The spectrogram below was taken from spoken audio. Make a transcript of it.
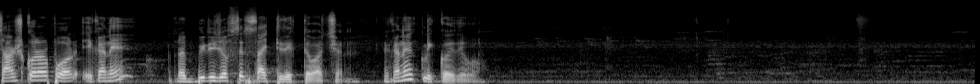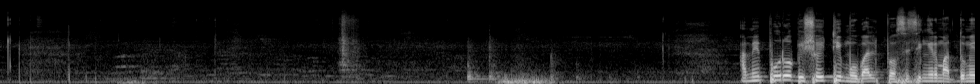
চার্জ করার পর এখানে আপনার বিডি জবসের সাইটটি দেখতে পাচ্ছেন। এখানে ক্লিক করে দেব। আমি পুরো বিষয়টি মোবাইল প্রসেসিংয়ের মাধ্যমে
